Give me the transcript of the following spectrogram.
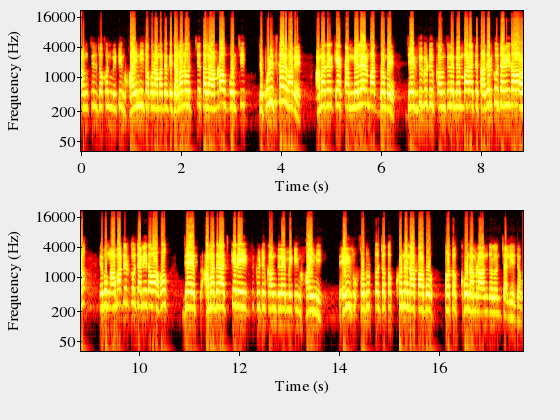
কাউন্সিল যখন মিটিং হয়নি, যখন আমাদেরকে জানানো হচ্ছে, তাহলে আমরাও বলছি যে পরিষ্কারভাবে আমাদেরকে একটা মেলের মাধ্যমে যে এক্সিকিউটিভ কাউন্সিলের মেম্বার আছে, তাদেরকেও জানিয়ে দেওয়া হোক এবং আমাদেরকেও জানিয়ে দেওয়া হোক যে আমাদের আজকের এই এক্সিকিউটিভ কাউন্সিলের মিটিং হয়নি। এই সদুত্তর যতক্ষণ না পাবো ততক্ষণ আমরা আন্দোলন চালিয়ে যাব।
